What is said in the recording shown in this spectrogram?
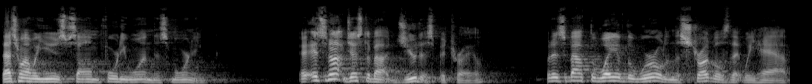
That's why we used Psalm 41 this morning. It's not just about Judas' betrayal, but it's about the way of the world and the struggles that we have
